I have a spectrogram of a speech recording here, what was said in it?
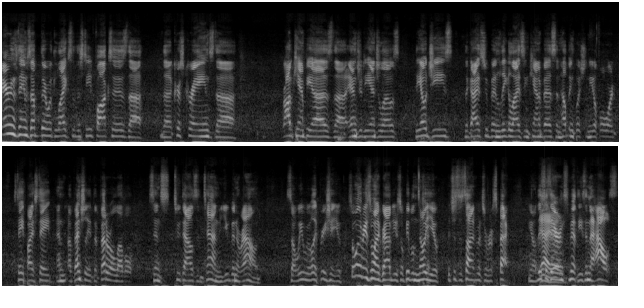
Aaron's name's up there with the likes of the Steve Foxes, the the Chris Cranes, the Rob Kampias, the Andrew D'Angelo's, the OGs, the guys who've been legalizing cannabis and helping push the needle forward state by state and eventually at the federal level since 2010. You've been around. So we really appreciate you. So one of the reasons why I grabbed you, so people know you, it's just a sign of respect. You know, this Yeah, is yeah. Aaron Smith. He's in the house.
